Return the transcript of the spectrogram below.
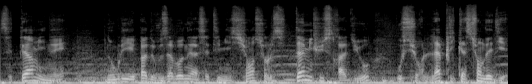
c'est terminé. N'oubliez pas de vous abonner à cette émission sur le site d'Amicus Radio ou sur l'application dédiée.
